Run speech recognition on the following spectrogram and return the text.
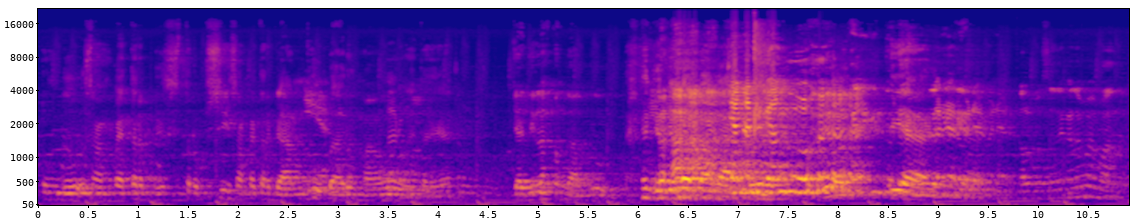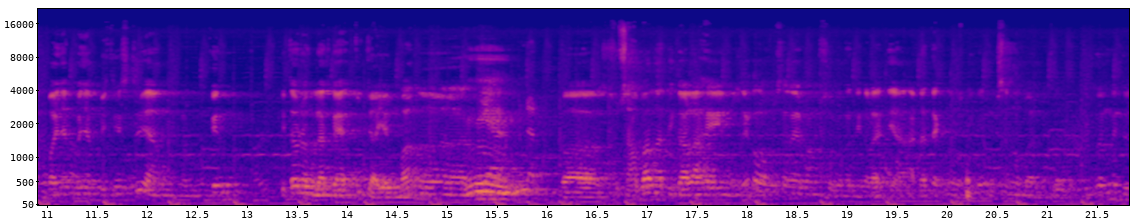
tunggu sampai terdistrupsi sampai terganggu Iya. baru mau Baru gitu mau. ya. jadilah pengganggu jangan diganggu Iya. benar benar benar kalau misalnya karena memang banyak banyak bisnis tuh yang mungkin kita udah ngeliat kayak itu giant banget Hmm. iya benar Wah, susah banget dikalahin maksudnya kalau misalnya emang susah banget dikalahin ya ada teknologi yang bisa ngebantu itu kan itu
